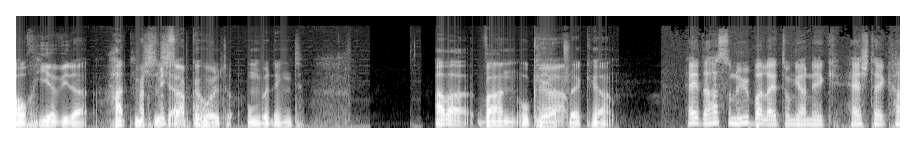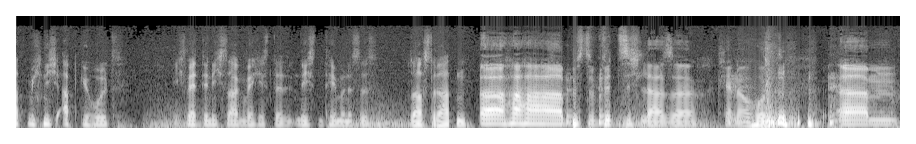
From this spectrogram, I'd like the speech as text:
auch hier wieder, hat mich Hat's nicht, nicht so abgeholt, unbedingt. Aber war ein okayer Ja. Track, ja. Hey, da hast du eine Überleitung, Yannick. Hashtag hat mich nicht abgeholt. Ich werde dir nicht sagen, welches der nächsten Themen es ist. Du darfst raten. Ah, bist du witzig, Laser. Kleiner Hund. ähm,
